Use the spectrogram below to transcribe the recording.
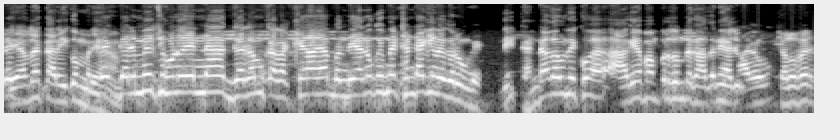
ਤੇ ਆਪਦਾ ਘਰ ਹੀ ਘੁੰਮ ਤੇ ਰਿਹਾ ਗਰਮੀ 'ਚ ਹੁਣ ਇੰਨਾ ਗਰਮ ਕਰ ਰੱਖਿਆ ਹੋਇਆ ਬੰਦਿਆਂ ਨੂੰ ਕੋਈ ਮੈਂ ਠੰਡਾ ਕਿਵੇਂ ਕਰੂੰਗੇ? ਨਹੀਂ ਠੰਡਾ ਤਾਂ ਹੁਣ ਦੇਖੋ ਆ ਆ ਗਿਆ ਬੰਪਰ ਤੁਹਾਨੂੰ ਦਿਖਾ ਦਨੇ ਆਜੋ। ਆਜੋ ਚਲੋ ਫਿਰ।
